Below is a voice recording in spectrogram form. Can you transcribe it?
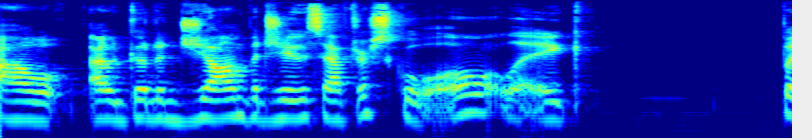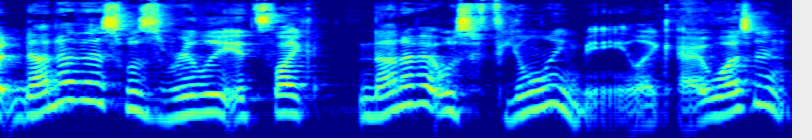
out I would go to Jamba Juice after school like but none of this was really it's like none of it was fueling me. Like I wasn't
